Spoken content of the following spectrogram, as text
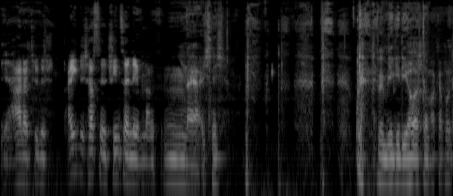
Ja, natürlich. Eigentlich hast du eine Jeans ein Leben lang. Hm, naja, ich nicht. Bei mir geht die auch öfter mal kaputt.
